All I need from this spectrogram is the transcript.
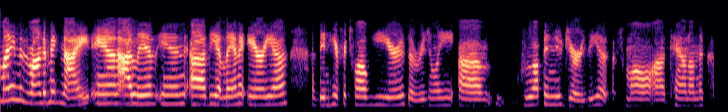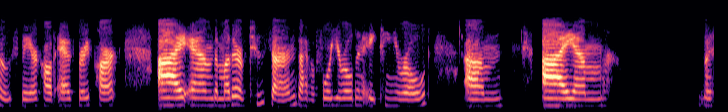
my name is Rhonda McKnight, and I live in uh, the Atlanta area. I've been here for 12 years. Originally, um, grew up in New Jersey, a, a small uh, town on the coast there called Asbury Park. I am the mother of two sons. I have a four year old and an 18 year old. Um, I am, let's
